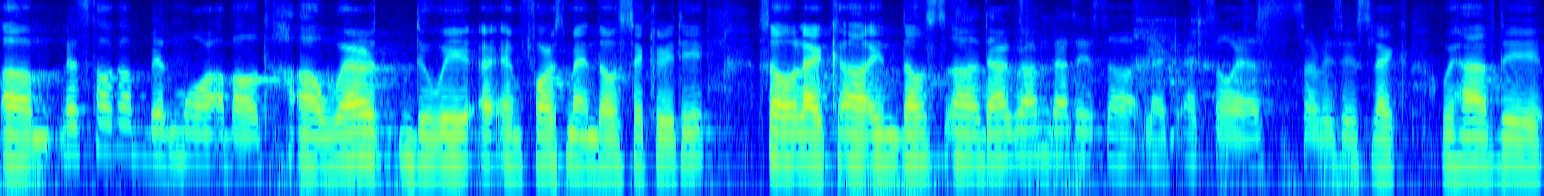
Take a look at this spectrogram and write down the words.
um, let's talk a bit more about uh, where do we uh, enforcement those security. So like uh, in those uh, diagram, that is uh, like XOS services. Like we have the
